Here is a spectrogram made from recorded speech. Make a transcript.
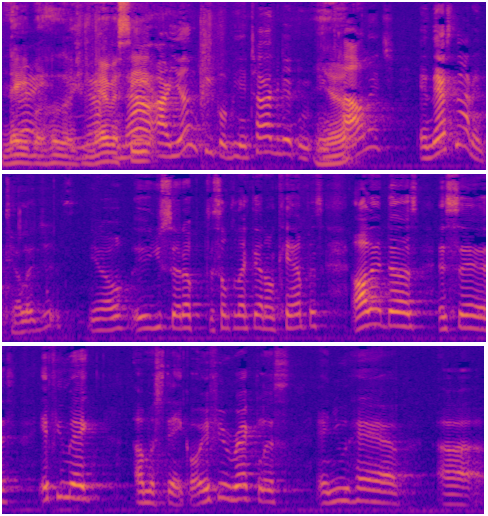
neighborhoods. Right. You now, never see now our young people being targeted in, in yeah. college, and that's not intelligence. You know, you set up something like that on campus. All that does is says if you make a mistake or if you're reckless and you have uh,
